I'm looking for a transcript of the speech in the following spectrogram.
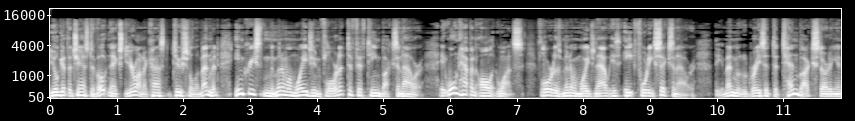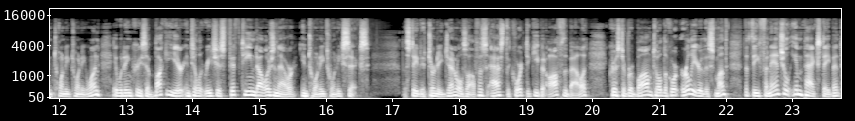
You'll get the chance to vote next year on a constitutional amendment increasing the minimum wage in Florida to 15 bucks an hour. It won't happen all at once. Florida's minimum wage now is 8.46 an hour. The amendment would raise it to 10 bucks starting in 2021. It would increase a buck a year until it reaches $15 an hour in 2026. The state attorney general's office asked the court to keep it off the ballot. Christopher Baum told the court earlier this month that the financial impact statement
